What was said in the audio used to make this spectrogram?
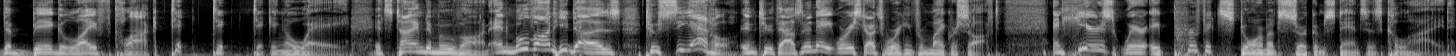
the big life clock tick ticking away. It's time to move on. And move on he does to Seattle in 2008, where he starts working for Microsoft. And here's where a perfect storm of circumstances collide.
